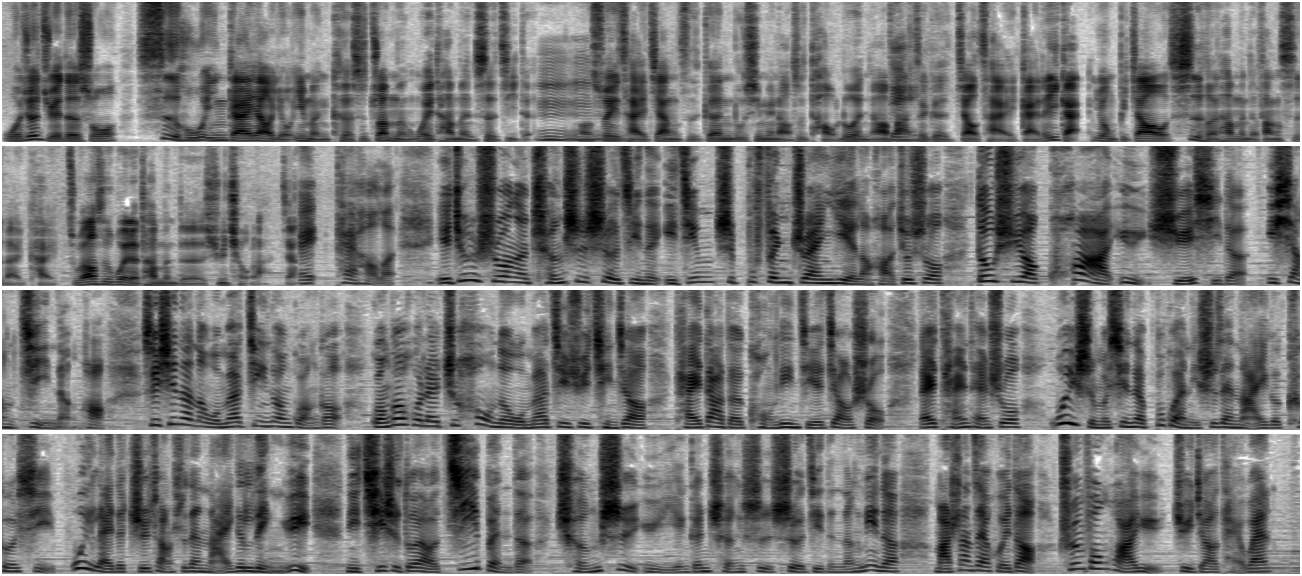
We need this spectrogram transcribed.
我就觉得说，似乎应该要有一门课是专门为他们设计的，嗯，哦，所以才这样子跟卢新明老师讨论，然后把这个教材改了一改，用比较适合他们的方式来开，主要是为了他们的需求啦。这样，哎，太好了，也就是说呢，城市设计呢已经是不分专业了哈，就是说都需要跨域学习的一项技能哈。所以现在呢，我们要进一段广告，广告回来之后呢，我们要继续请教台大的孔令杰教授来谈一谈说，说为什么现在不管你是在哪一个科系，未来的职场是在哪一个领域？你其实都要基本的城市语言跟城市设计的能力呢。马上再回到春风华语，聚焦台湾。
